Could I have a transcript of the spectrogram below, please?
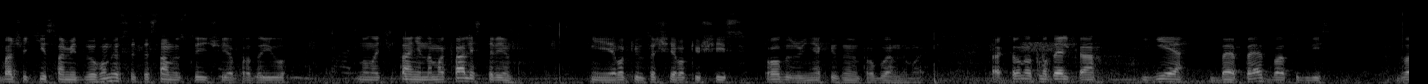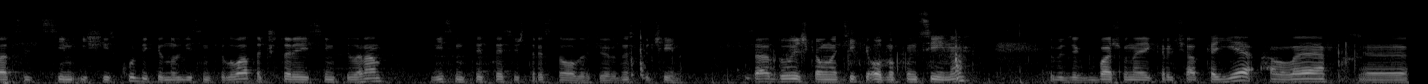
бачу ті самі двигуни, все це саме стоїть, що я продаю ну, на Титані на Макалістері. І років за ще років 6 продажу і ніяких з ними проблем немає. Так, це у нас моделька EBP 28. 27,6 кубіків, 0,8 кВт, 4,7 кг, 8300 обертів, виробництво Чина. Ця дуєчка вона тільки однофункційна. Тобто, як бачу, в неї крильчатка є, але е,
